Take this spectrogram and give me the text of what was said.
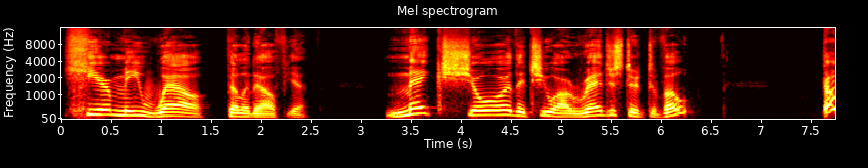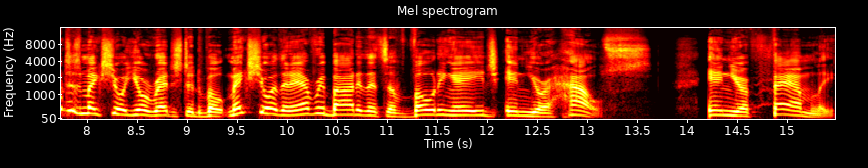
Hear me well, Philadelphia. Make sure that you are registered to vote. Don't just make sure you're registered to vote. Make sure that everybody that's of voting age in your house, in your family,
